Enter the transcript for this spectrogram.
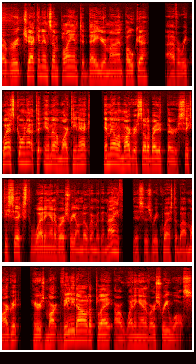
Our group checking in some playing Today Your Mind Polka. I have a request going out to ML Martinek. ML and Margaret celebrated their 66th wedding anniversary on November the 9th. This is requested by Margaret. Here's Mark Villadal to play our wedding anniversary waltz.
